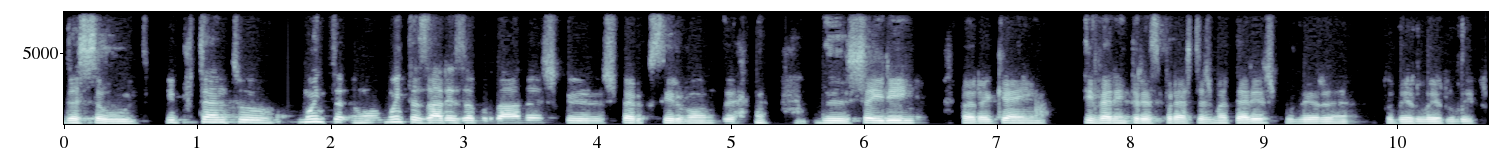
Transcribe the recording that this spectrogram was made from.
da saúde. E, portanto, muita, muitas áreas abordadas que espero que sirvam de, de cheirinho para quem tiver interesse por estas matérias poder, eh, poder ler o livro.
